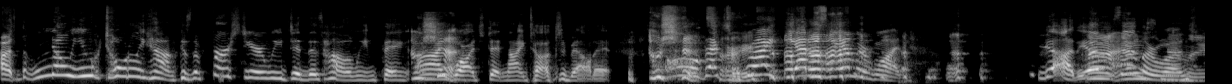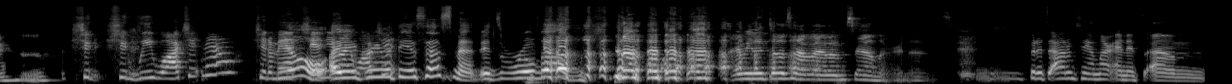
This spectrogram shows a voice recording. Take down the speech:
Uh, th- no, you totally have because the first year we did this Halloween thing, Oh, I shit. watched it and I talked about it. Oh shit! Oh, that's sorry. right. The Adam Sandler one. Yeah, the Uh, Adam Adam Sandler one. Sandler, uh, Should should we watch it now? Should a man? No, I agree with the assessment. It's real dumb. I mean, it does have Adam Sandler in it. but it's Adam Sandler and it's um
